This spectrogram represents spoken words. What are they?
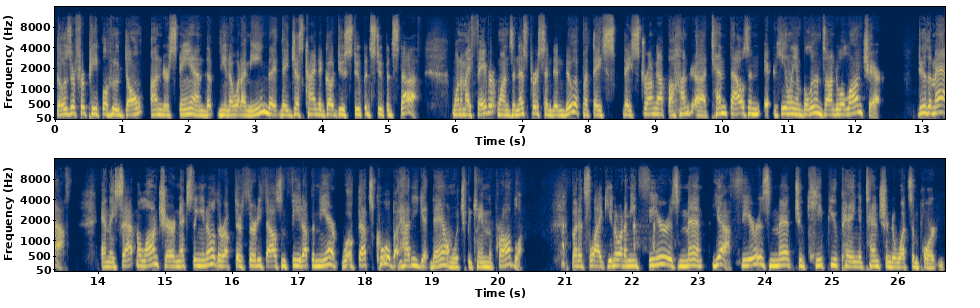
those are for people who don't understand that you know what i mean they, they just kind of go do stupid stupid stuff one of my favorite ones and this person didn't do it but they they strung up a hundred uh, 10,000 helium balloons onto a lawn chair do the math and they sat in a lawn chair. Next thing you know, they're up there 30,000 feet up in the air. Well, that's cool, but how do you get down? Which became the problem but it's like, you know what I mean? Fear is meant, yeah, fear is meant to keep you paying attention to what's important.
